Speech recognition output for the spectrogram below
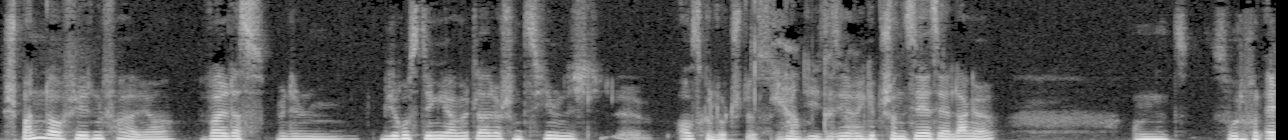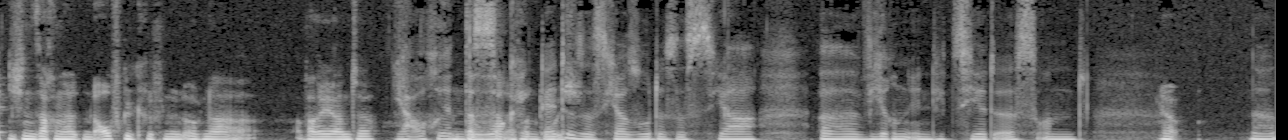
Spannend auf jeden Fall, ja. Weil das mit dem Virus-Ding ja mittlerweile schon ziemlich äh, ausgelutscht ist. Ja, meine, die genau. Serie gibt schon sehr, sehr lange. Und es wurde von etlichen Sachen halt mit aufgegriffen in irgendeiner Variante. Ja, auch in The Walking Dead ist es ja so, dass es ja äh, Viren indiziert ist und Ja. ne,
